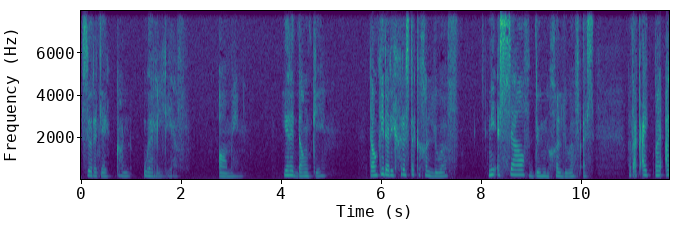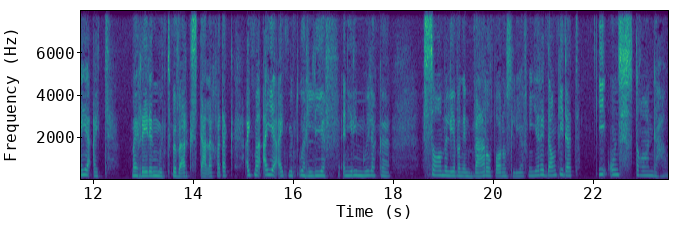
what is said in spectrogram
sodat jy kan oorleef. Amen. Here, dankie. Dankie dat die Christelike geloof nie 'n selfdoen geloof is wat ek uit my eie uit my redding moet bewerkstellig, wat ek uit my eie uit moet oorleef in hierdie moeilike samelewing en wêreld waarin ons leef nie. Here, dankie dat U ons staande hou.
